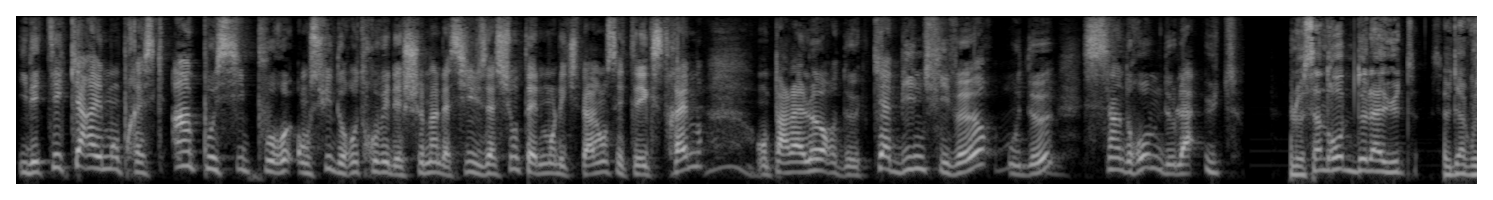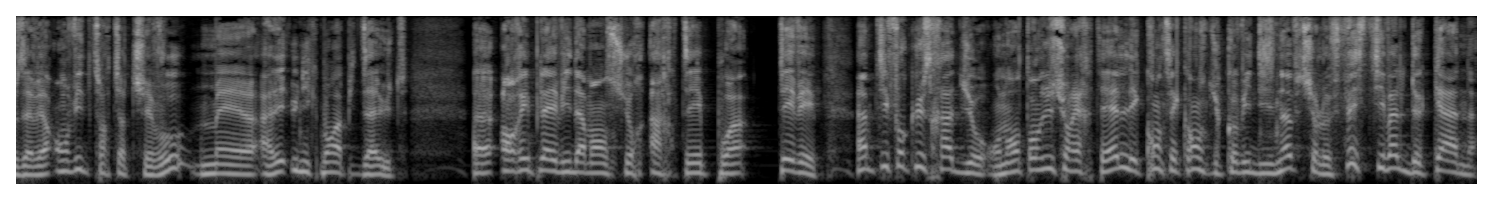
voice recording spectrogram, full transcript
Il était carrément presque impossible pour eux ensuite de retrouver les chemins de la civilisation tellement l'expérience était extrême. On parle alors de cabin fever ou de syndrome de la hutte. Le syndrome de la hutte, ça veut dire que vous avez envie de sortir de chez vous, mais euh, allez uniquement à Pizza Hut. Euh, en replay évidemment sur arte.tv. Un petit focus radio. On a entendu sur RTL les conséquences du Covid-19 sur le festival de Cannes.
